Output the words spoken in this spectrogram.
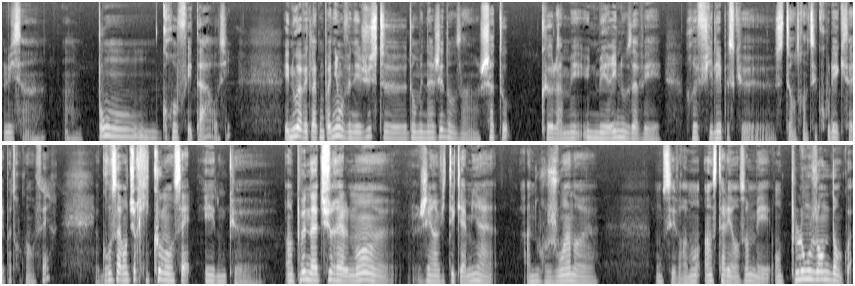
Lui, c'est un, bon gros fêtard aussi. Et nous, avec la compagnie, on venait juste euh, d'emménager dans un château que la une mairie nous avait refilé parce que c'était en train de s'écrouler et qu'ils savaient pas trop quoi en faire. Grosse aventure qui commençait, et donc euh, un peu naturellement, euh, j'ai invité Camille à, nous rejoindre. on s'est vraiment installés ensemble, mais en plongeant dedans, quoi.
